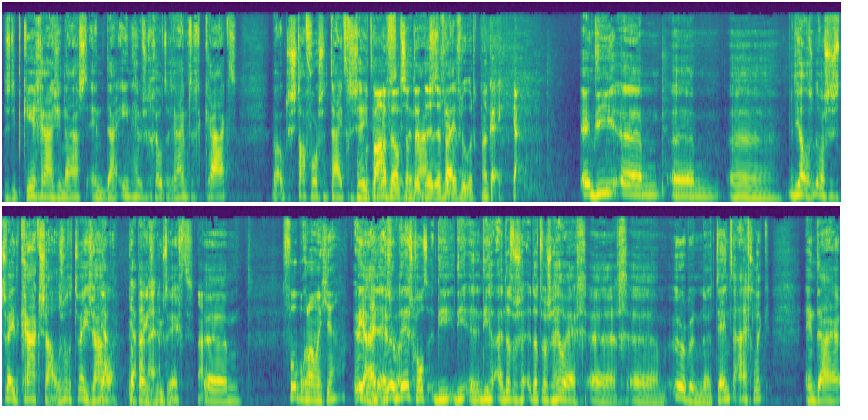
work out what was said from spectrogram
Dus die parkeergarage naast. En daarin hebben ze grote ruimte gekraakt. Waar ook de stafworst een tijd gezeten Op. En zat de, de, de vrije ja. vloer. Oké, ja. En die, ehm, ehm, eh, die hadden, dat was dus de tweede kraakzaal. Dus we hadden twee zalen Ja. Ja, opeens ja. in Utrecht. Ja. Ehm, Voorprogrammaatje. ja, en, en Urban Dance Squad, die, die, en die, en dat, was, dat was heel erg eh, ehm, urban eh, tent eigenlijk. En daar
